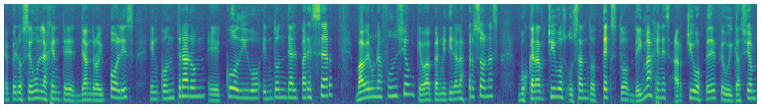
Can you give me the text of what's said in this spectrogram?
Eh, pero según la gente de Android Police encontraron eh, código en donde al parecer va a haber una función que va a permitir a las personas buscar archivos usando texto de imágenes, archivos PDF, ubicación,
